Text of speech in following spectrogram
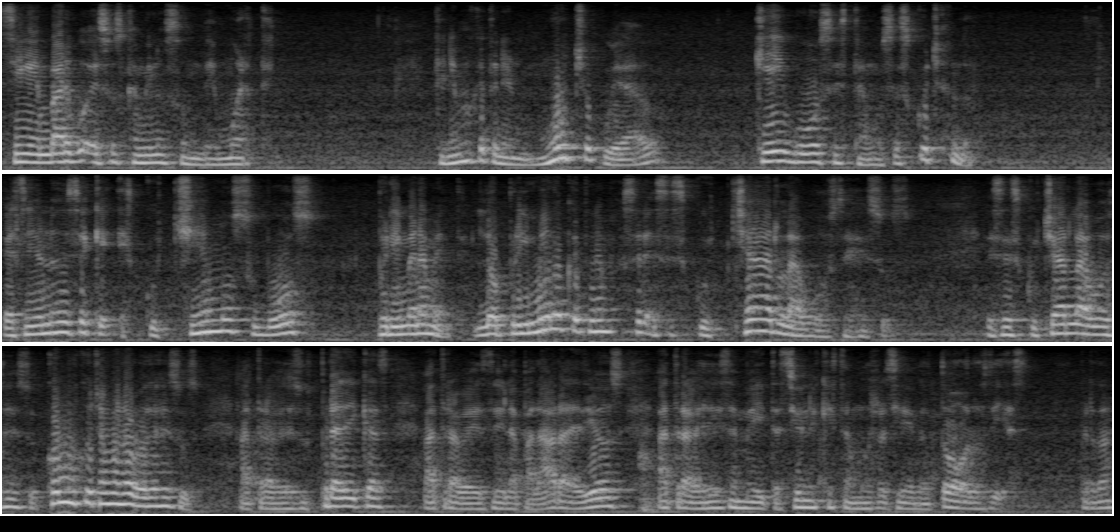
Sin embargo, esos caminos son de muerte. Tenemos que tener mucho cuidado qué voz estamos escuchando. El Señor nos dice que escuchemos su voz primeramente. Lo primero que tenemos que hacer es escuchar la voz de Jesús. Es escuchar la voz de Jesús. ¿Cómo escuchamos la voz de Jesús? A través de sus prédicas, a través de la palabra de Dios, a través de esas meditaciones que estamos recibiendo todos los días. ¿Verdad?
